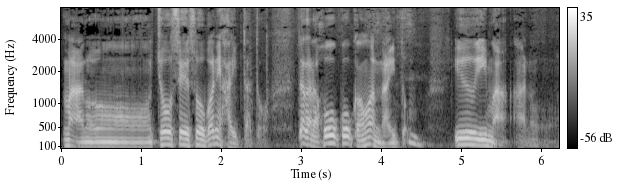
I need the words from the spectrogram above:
まああのー、調整相場に入ったと。だから方向感はないという今、あのー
